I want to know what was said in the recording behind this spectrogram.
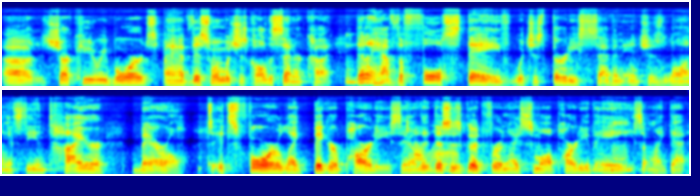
uh, charcuterie boards. I have this one, which is called the center cut. Then I mm-hmm. have the full stave, which is 37 inches long. It's the entire barrel. It's- for like bigger parties. You know, oh, th- this is good for a nice small party of eight, mm-hmm. something like that.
